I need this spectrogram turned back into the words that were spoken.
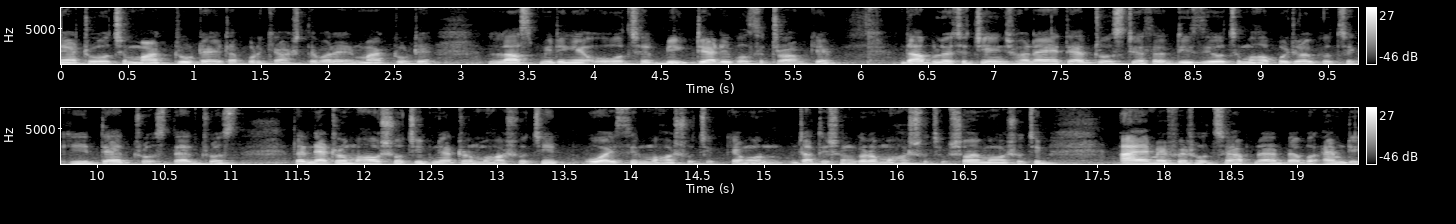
ন্যাটো হচ্ছে মার্ক রুটে, এটা পরীক্ষা আসতে পারে মার্ক রুটে। লাস্ট মিটিংয়ে ও হচ্ছে বিগ ড্যাডি বলছে ট্রাম্পকে। ডাব্লিউ হচ্ছে চেঞ্জ হয় নাই তেদ্রোস ঠিক আছে? ডিজি হচ্ছে মহাপরিচালক, হচ্ছে কি? তেদ্রোস তেদ্রোস তার ন্যাটোর মহাসচিব ন্যাটোর মহাসচিব ওআইসির মহাসচিব, কেমন? জাতিসংঘের মহাসচিব ছয় মহাসচিব। আইএমএফ এর হচ্ছে আপনার ব্যবহার এমডি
